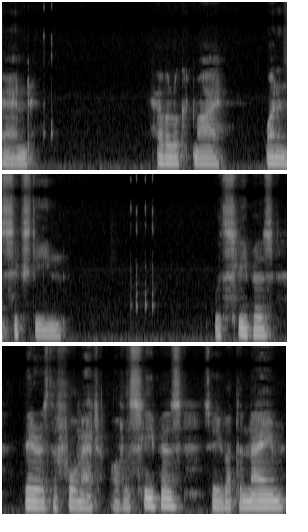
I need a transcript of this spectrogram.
and have a look at my 1 in 16 with sleepers. There is the format of the sleepers. So you've got the name,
